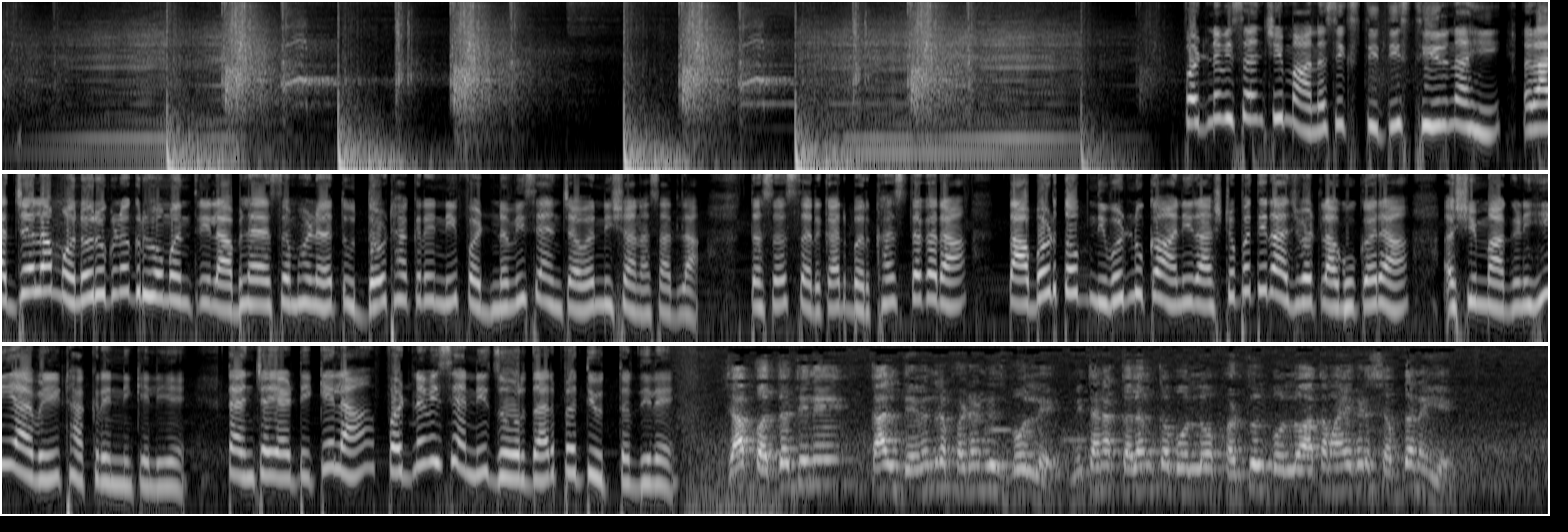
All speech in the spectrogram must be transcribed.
फडणवीसांची मानसिक स्थिती स्थिर नाही राज्याला मनोरुग्ण गृहमंत्री लाभलाय असं म्हणत उद्धव ठाकरेंनी फडणवीस यांच्यावर निशाणा साधला. तसंच सरकार बरखास्त करा ताबडतोब निवडणुका आणि राष्ट्रपती राजवट लागू करा अशी मागणीही यावेळी ठाकरेंनी केली आहे. त्यांच्या या टीकेला फडणवीस यांनी जोरदार प्रत्युत्तर दिले. ज्या पद्धतीने काल देवेंद्र फडणवीस बोलले मी त्यांना कलंक बोललो फडतूस बोललो आता माझ्याकडे शब्द नाहीये.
